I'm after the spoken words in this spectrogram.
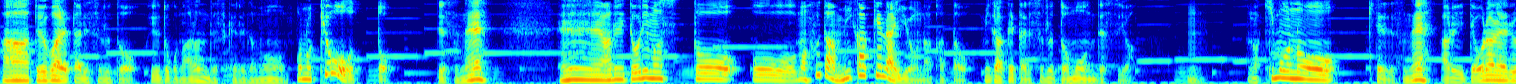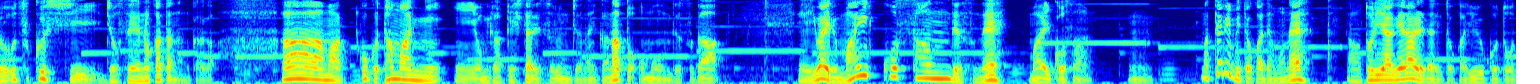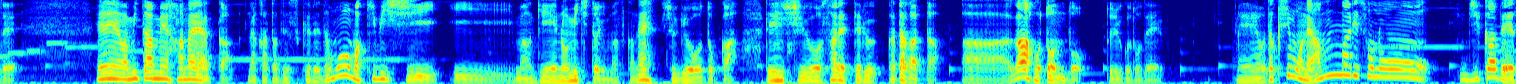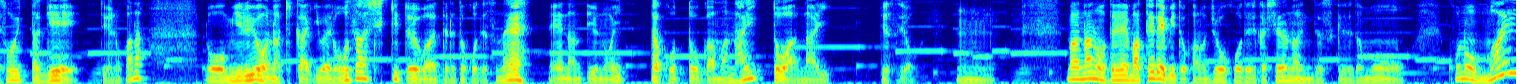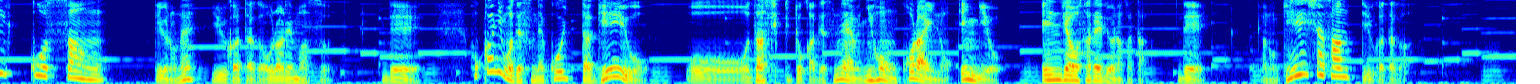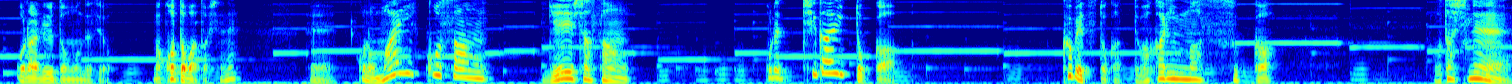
あと呼ばれたりするというところもあるんですけれども、この京都ですね、えー歩いておりますと、おまあ、普段見かけないような方を見かけたりすると思うんですよ。うん。着物を着てですね、歩いておられる美しい女性の方なんかが、ああ、まあ、ごくたまにお見かけしたりするんじゃないかなと思うんですが、えーいわゆる舞妓さんですね。舞妓さん。うん。まあ、テレビとかでもね、あの取り上げられたりとかいうことで、えーまあ見た目華やかな方ですけれども、まあ、厳しい、まあ、芸の道といいますかね、修行とか練習をされてる方々がほとんどということで、えー私もね、あんまりその、直でそういった芸っていうのかな、を見るような機会、いわゆるお座敷と呼ばれてるとこですね、えーなんていうのは行ったことが、まあ、ないとはないですよ。うん。まあ、なので、まあ、テレビとかの情報でしか知らないんですけれども、この舞妓さんっていうのね、いう方がおられます。で、他にもですね、こういった芸を、おお座敷とかですね、日本古来の演技を、演者をされるような方で、あの、芸者さんっていう方がおられると思うんですよ。まあ、言葉としてね。えーこの舞妓さん、芸者さん、これ違いとか、区別とかってわかりますか？私ね、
